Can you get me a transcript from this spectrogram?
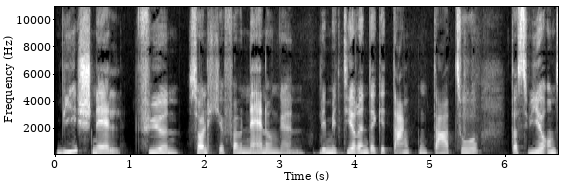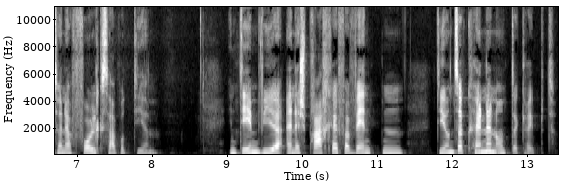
wie schnell führen solche Verneinungen, limitierende Gedanken dazu, dass wir unseren Erfolg sabotieren, indem wir eine Sprache verwenden, die unser Können untergräbt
